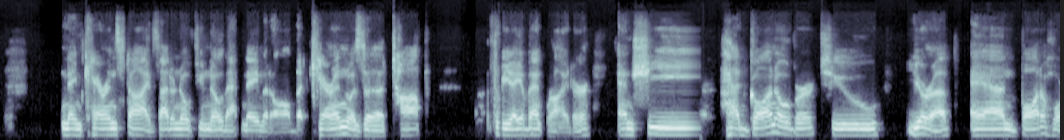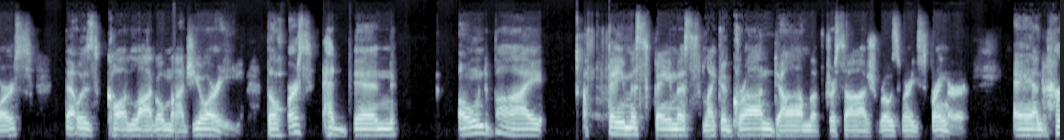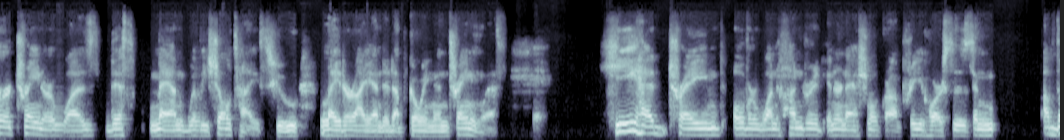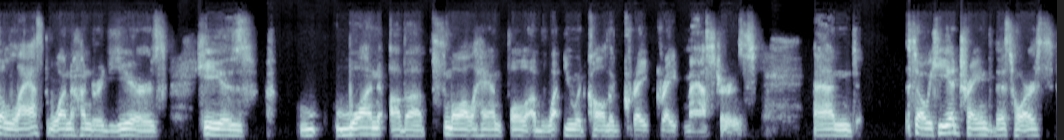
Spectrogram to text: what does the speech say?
named Karen Stives. I don't know if you know that name at all, but Karen was a top three day event rider, and she had gone over to Europe and bought a horse that was called Lago Maggiore. The horse had been owned by a famous, famous, like a grand dame of dressage, Rosemarie Springer. And her trainer was this man, Willi Schultheis, who later I ended up going and training with. He had trained over 100 international Grand Prix horses. And of the last 100 years, he is one of a small handful of what you would call the great, great masters. And so he had trained this horse,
